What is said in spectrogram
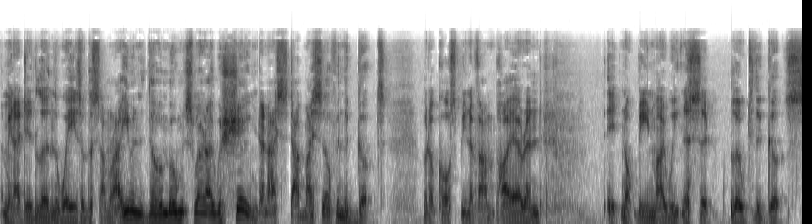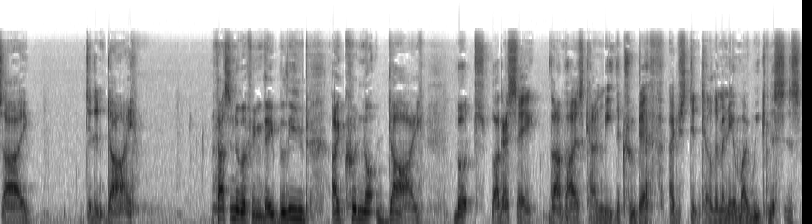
I mean, I did learn the ways of the samurai, even though there were moments where I was shamed and I stabbed myself in the gut. But of course, being a vampire and it not being my weakness, a blow to the guts, I didn't die. That's another thing. They believed I could not die. But, like I say, vampires can meet the true death. I just didn't tell them any of my weaknesses.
